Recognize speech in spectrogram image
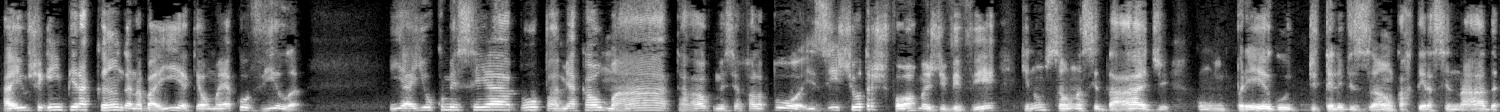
Aí eu cheguei em Piracanga, na Bahia, que é uma ecovila. E aí eu comecei a, opa, me acalmar, tal, comecei a falar, pô, existe outras formas de viver que não são na cidade, com um emprego de televisão, carteira assinada.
